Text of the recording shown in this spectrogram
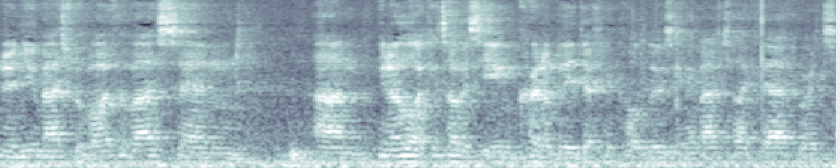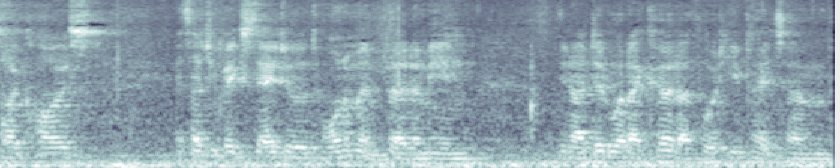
you know, new match for both of us. And, um, you know, look, it's obviously incredibly difficult losing a match like that where it's so close. It's such a big stage of the tournament. But, I mean, you know, I did what I could. I thought he played some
